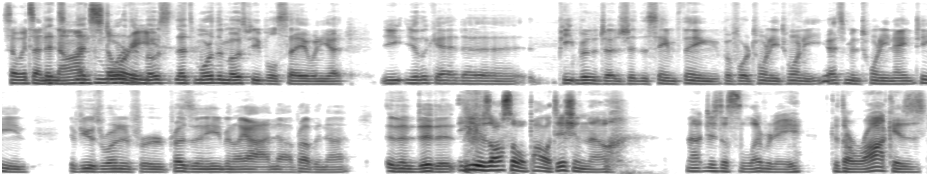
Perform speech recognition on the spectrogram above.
so it's a That's, that's non-story. than most. That's more than most people say when you you, you look at uh, Pete Buttigieg did the same thing before 2020. You asked him in 2019 if he was running for president, he'd been like, ah, no, probably not, and then did it. he was also a politician though, not just a celebrity. Because The Rock has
